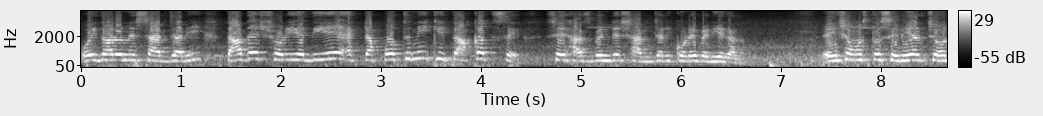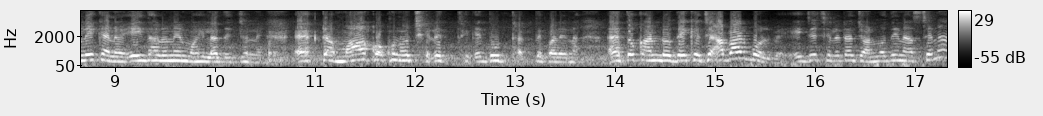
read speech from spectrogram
ওই ধরনের সার্জারি। তাদের সরিয়ে দিয়ে একটা পত্নী কি তাকত সে? সেই হাজবেন্ডের সার্জারি করে বেরিয়ে গেল। এই সমস্ত সিরিয়াল চলে কেন এই ধরনের মহিলাদের জন্য? একটা মা কখনো ছেলের থেকে দূর থাকতে পারে না। এত কাণ্ড দেখেছে, আবার বলবে, এই যে ছেলেটার জন্মদিন আসছে না,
